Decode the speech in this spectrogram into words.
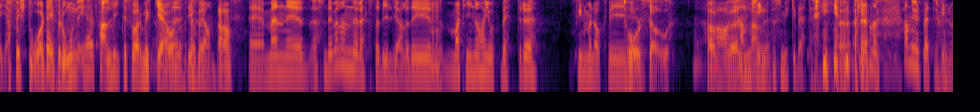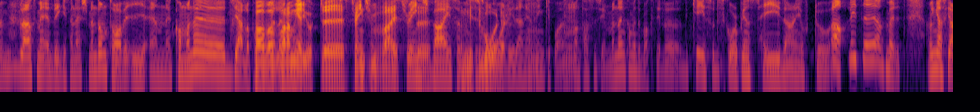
jag förstår dig, för hon är fan lite för mycket. Ja, hon är lite jobbig hon. ja. Eh, Men eh, alltså, det är väl en rätt stabil giallo. Det är, Mm. Martino har gjort bättre filmer dock. Vi, Torso. Ja, väl kanske han- inte så mycket bättre egentligen. Han har gjort bättre filmer, bland annat med Edvige Fenech. Men de tar vi i en kommande giallo på Ja, vad, har han mer gjort? Uh, Strange The Vice. Strange Vice och Mrs. Ward. Ward. är den jag tänker på. En fantastisk film. Men den kommer vi tillbaka till. Och The Case of the Scorpions Tale har han gjort. Och, ja, lite allt möjligt. Han var ganska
